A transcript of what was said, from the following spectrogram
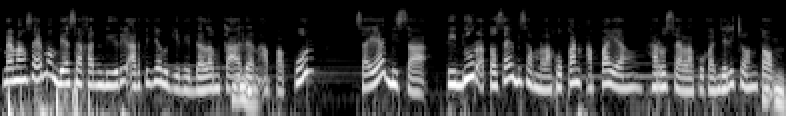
memang saya membiasakan diri. Artinya begini, dalam keadaan Hmm. apa pun, saya bisa tidur atau saya bisa melakukan apa yang harus saya lakukan. Jadi contoh, Mm.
